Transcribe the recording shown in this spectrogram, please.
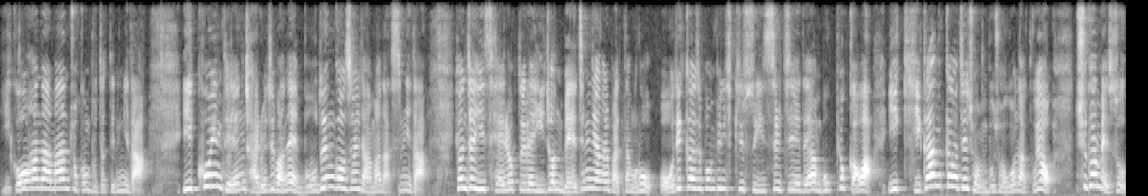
이거 하나만 조금 부탁드립니다. 이 코인 대응 자료집 안에 모든 것을 담아놨습니다. 현재 이 세력들의 이전 매집량을 바탕으로 어디까지 펌핑시킬 수 있을지에 대한 목표가와 이 기간까지 전부 적어놨고요. 추가 매수,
